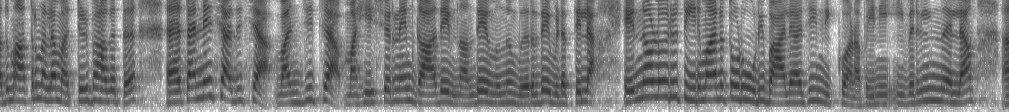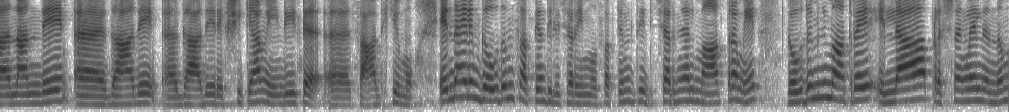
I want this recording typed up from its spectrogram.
അതുമാത്രമല്ല മറ്റൊരു ഭാഗത്ത് തന്നെ ചതിച്ച വഞ്ചിച്ച മഹേശ്വരനെയും ഗാഥയും നന്ദയും ഒന്നും വെറുതെ വിടത്തില്ല എന്നുള്ള ഒരു തീരുമാനത്തോടു കൂടി ബാലാജിയും നിൽക്കുവാണ് അപ്പോൾ ഇനി ഇവരിൽ നിന്നെല്ലാം നന്ദേ നന്ദയും ഗാദയെ രക്ഷിക്കാൻ വേണ്ടിയിട്ട് സാധിക്കുമോ? എന്തായാലും ഗൗതം സത്യം തിരിച്ചറിയുമോ? സത്യം തിരിച്ചറിഞ്ഞാൽ മാത്രമേ ഗൗതമിന് മാത്രമേ എല്ലാ പ്രശ്നങ്ങളിൽ നിന്നും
